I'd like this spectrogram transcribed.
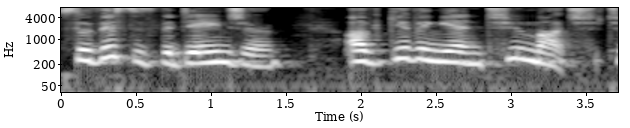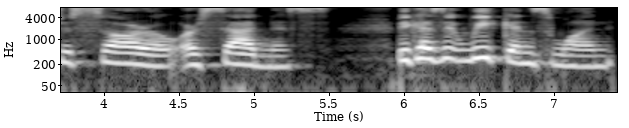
So, this is the danger of giving in too much to sorrow or sadness, because it weakens one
